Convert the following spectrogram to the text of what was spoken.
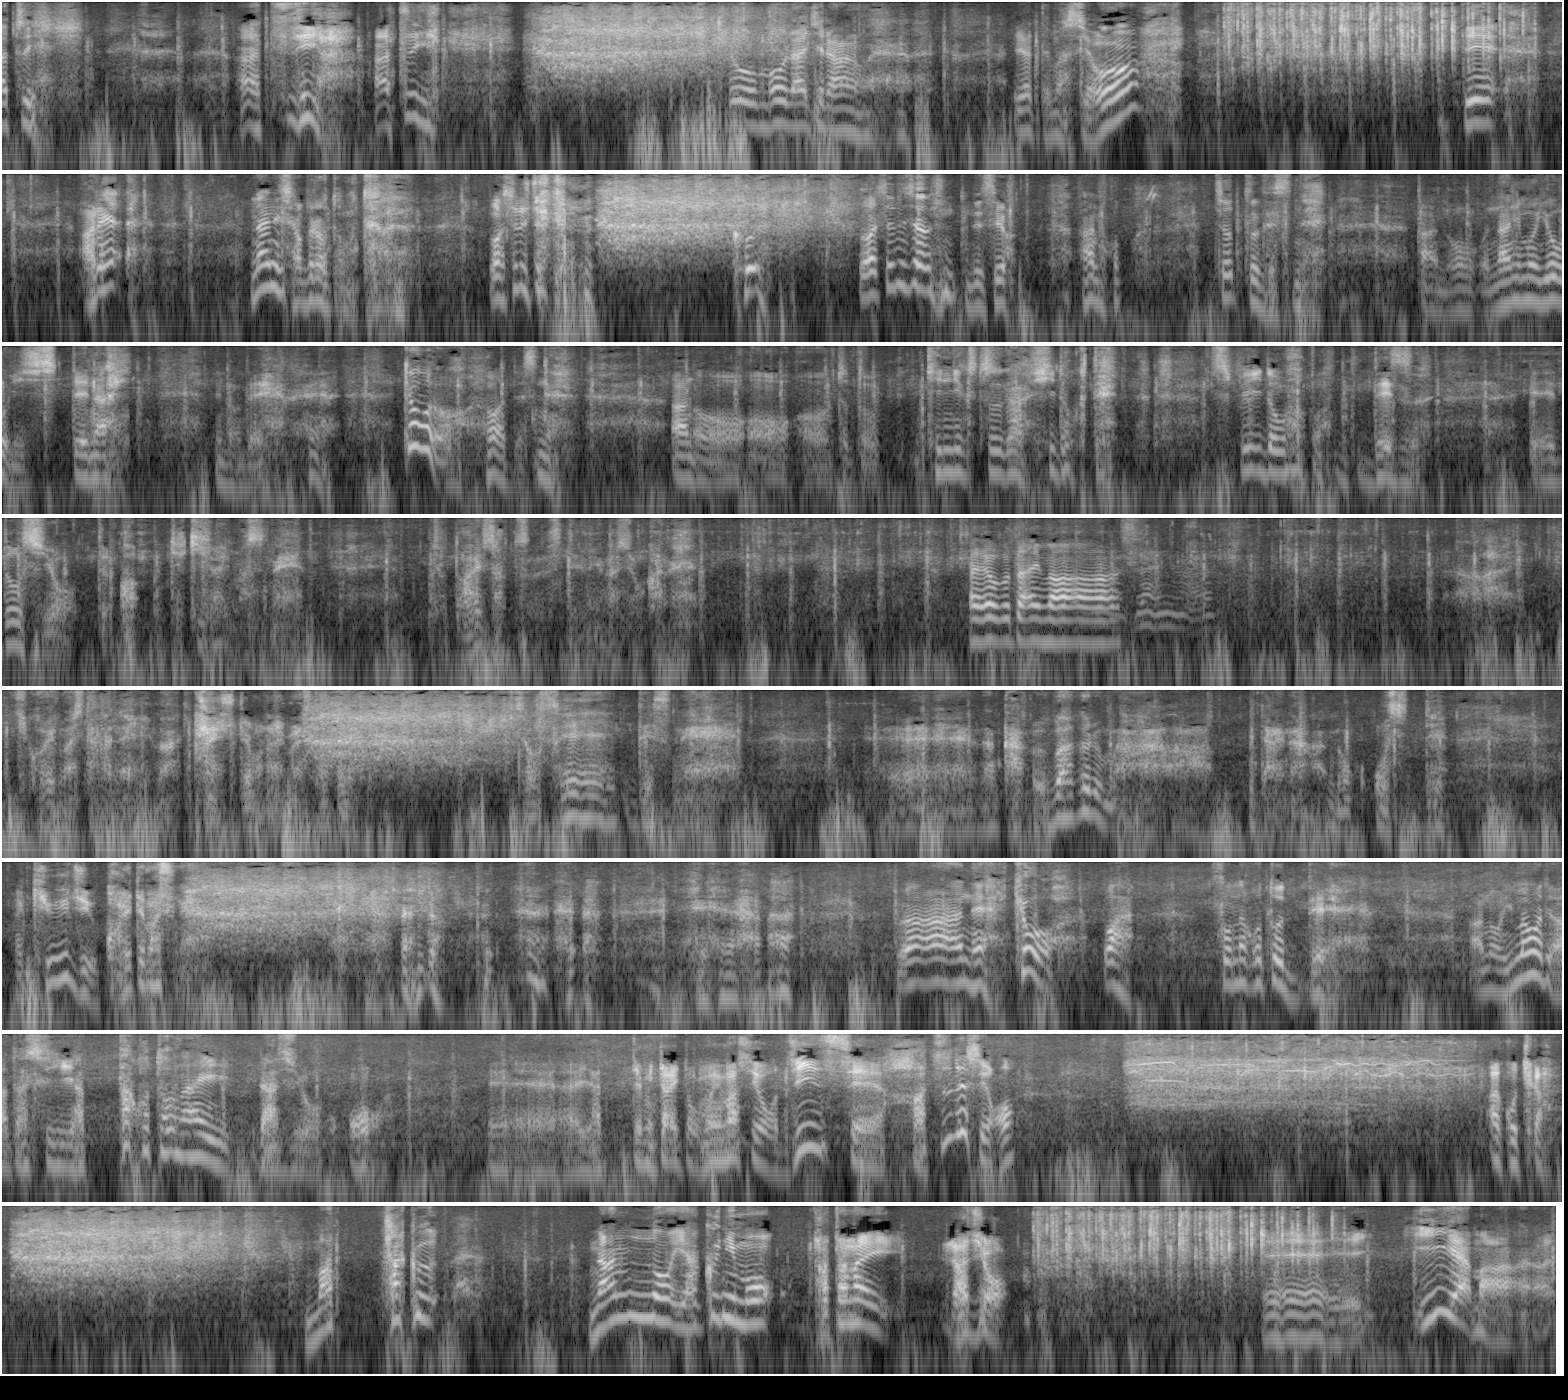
暑い。暑いや、暑い。今日もラジランやってますよ。で、あれ？何喋ろうと思った？忘れちゃった。これ、忘れちゃうんですよ。あの、ちょっとですね、あの、何も用意してないので、今日はですね、あの、ちょっと筋肉痛がひどくて、スピードも出ず、えー、どうしようって、あ、敵がいますね。ちょっと挨拶してみましょうかね。おはようございます。はい、聞こえましたかね？今返してもらいましたね。女性ですね。えー、なんか乳母車みたいなのを押して90超えてますね。いやまあね今日はそんなことであの今まで私やったことないラジオを、えー、やってみたいと思いますよ。人生初ですよ。あこっちか。全く何の役にも立たないラジオ。えー、飯山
